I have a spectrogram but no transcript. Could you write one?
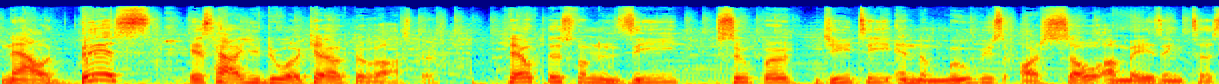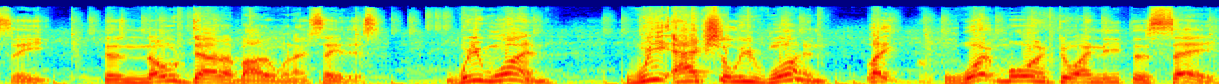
Now this is how you do a character roster. Characters from Z, Super, GT, and the movies are so amazing to see. There's no doubt about it when I say this. We won. We actually won. Like, what more do I need to say?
